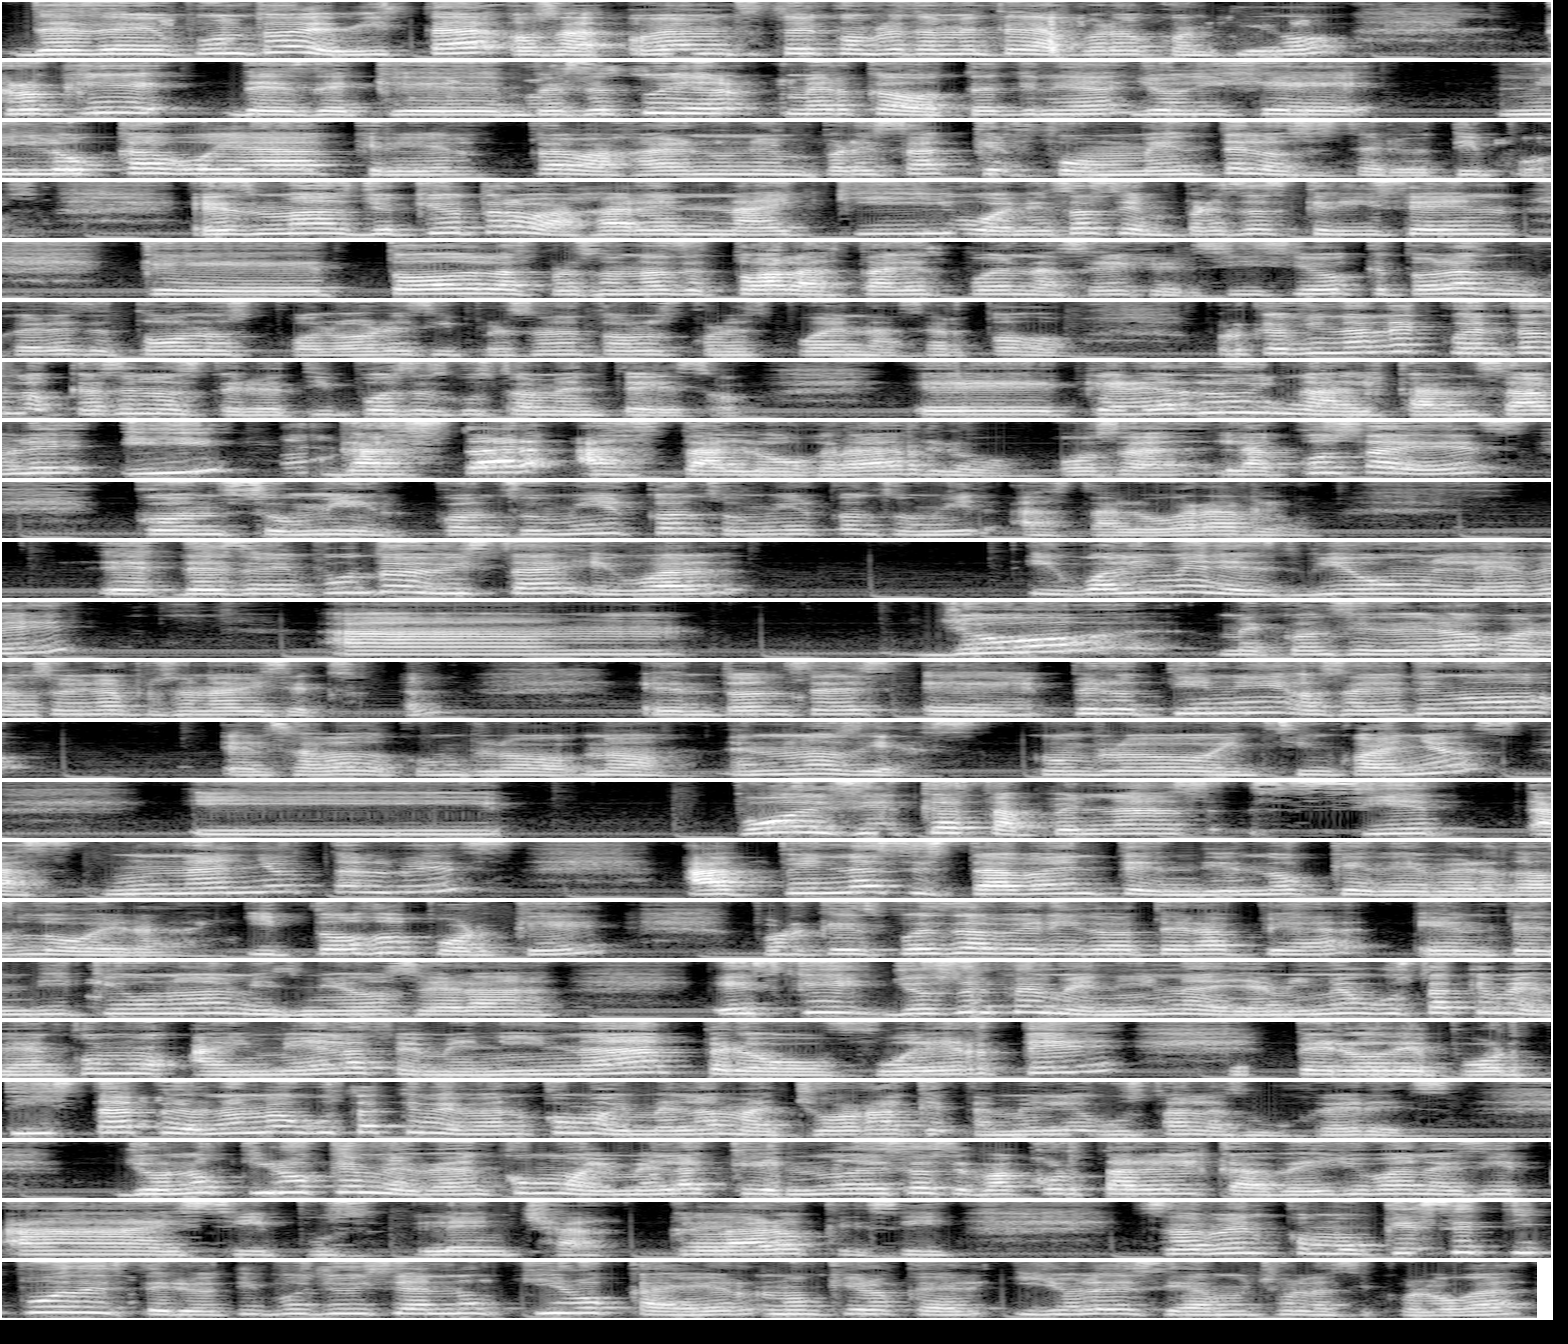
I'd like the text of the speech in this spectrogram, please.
desde mi punto de vista, o sea, obviamente estoy completamente de acuerdo contigo. Creo que desde que empecé a estudiar mercadotecnia, yo dije, ni loca voy a querer trabajar en una empresa que fomente los estereotipos. Es más, yo quiero trabajar en Nike o en esas empresas que dicen que todas las personas de todas las tallas pueden hacer ejercicio, que todas las mujeres de todos los colores y personas de todos los colores pueden hacer todo. Porque al final de cuentas lo que hacen los estereotipos es justamente eso, eh, querer lo inalcanzable y gastar hasta lograrlo. O sea, la cosa es consumir, consumir, consumir, consumir hasta lograrlo. Eh, desde mi punto de vista, igual igual y me desvió un leve. yo me considero, bueno, soy una persona bisexual, entonces, eh, pero tiene, o sea, yo tengo, el sábado cumplo, no, en unos días, cumplo 25 años y puedo decir que hasta apenas siete, un año tal vez, apenas estaba entendiendo que de verdad lo era. ¿Y todo por qué? Porque después de haber ido a terapia, entendí que uno de mis miedos era, es que yo soy femenina y a mí me gusta que me vean como Aime la femenina, pero fuerte, pero deportista, pero no me gusta que me vean como Aime la machorra, que también le gustan las mujeres. Yo no quiero que me vean como Aime la que de esas se va a cortar el cabello y van a decir, ay, sí, pues lencha, claro que sí. ¿Saben? Como que ese tipo de estereotipos, yo decía, no quiero caer, no quiero caer. Y yo le decía mucho a la psicóloga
